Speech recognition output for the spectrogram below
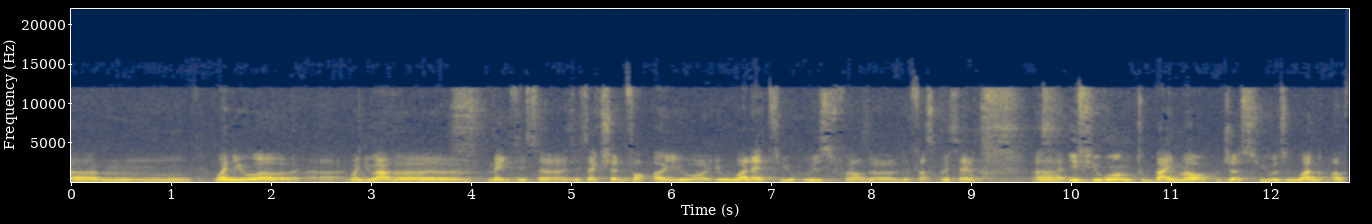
um, when you uh, uh, when you have uh, made this uh, this action for all your your wallet you use for the, the first pre-sale, uh, if you want to buy more, just use one of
